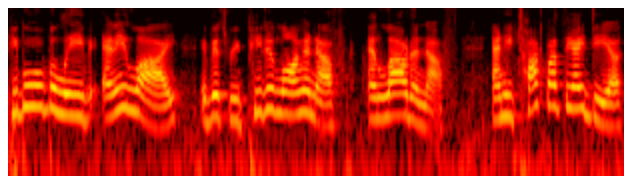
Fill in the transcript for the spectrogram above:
People will believe any lie if it's repeated long enough and loud enough. And he talked about the idea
